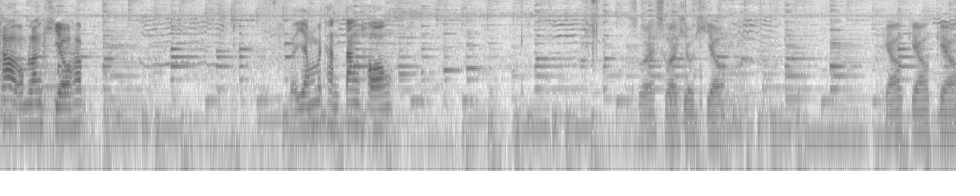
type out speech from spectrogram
ข้าวกำลังเขียวครับ แต่ยังไม่ทันตั้งท้อง สวยสวยเขียวเขียวแก้วแก้วแก้ว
